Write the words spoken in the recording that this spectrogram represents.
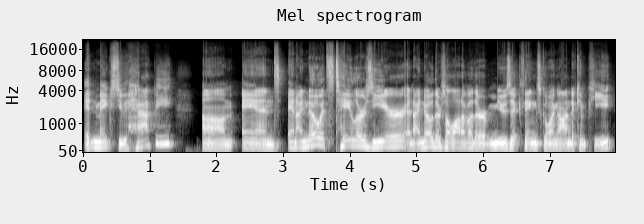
It makes you happy um and and i know it's taylor's year and i know there's a lot of other music things going on to compete.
